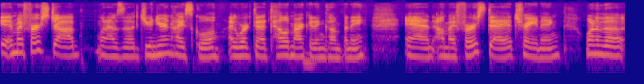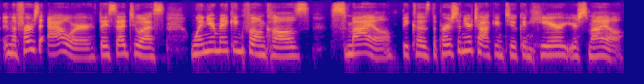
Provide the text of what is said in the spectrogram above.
in my first job when I was a junior in high school, I worked at a telemarketing mm-hmm. company. And on my first day at training, one of the, in the first hour, they said to us, when you're making phone calls, smile because the person you're talking to can hear your smile.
